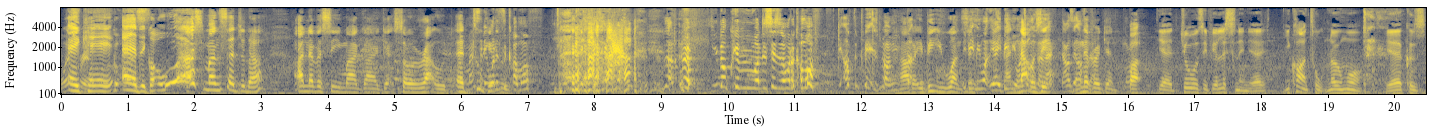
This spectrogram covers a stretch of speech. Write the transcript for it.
worse for him. AKA Got Ed. It got worse, man. Said you know. I never seen my guy get so rattled. Ed Man said it he wanted to come off. You're not giving me my decision. I want to come off. Get off the pitch, man. Nah, but he beat you once. He beat me once. Yeah, he beat and me once. That was not it. That was it after Never that. again. But yeah, Jules, if you're listening, yeah, you can't talk no more. Yeah, because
